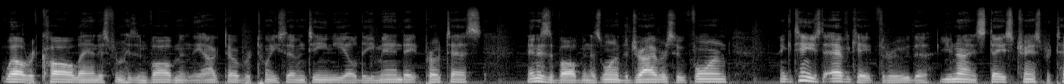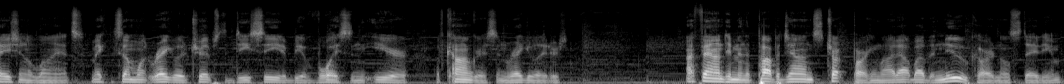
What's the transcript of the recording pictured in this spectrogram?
well recall Landis from his involvement in the October 2017 ELD mandate protests and his involvement as one of the drivers who formed and continues to advocate through the United States Transportation Alliance, making somewhat regular trips to D.C. to be a voice in the ear of Congress and regulators. I found him in the Papa John's truck parking lot out by the new Cardinals Stadium,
